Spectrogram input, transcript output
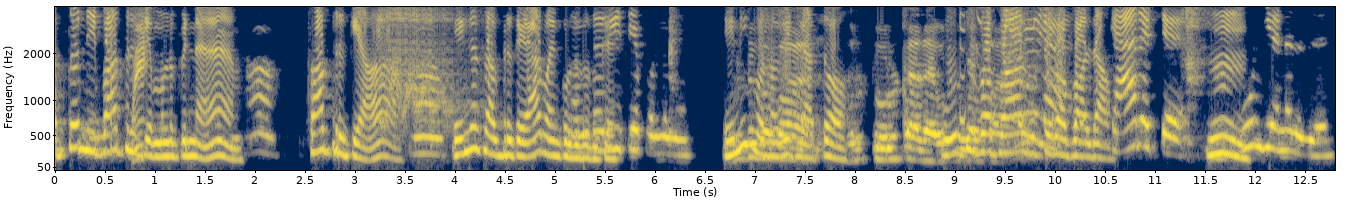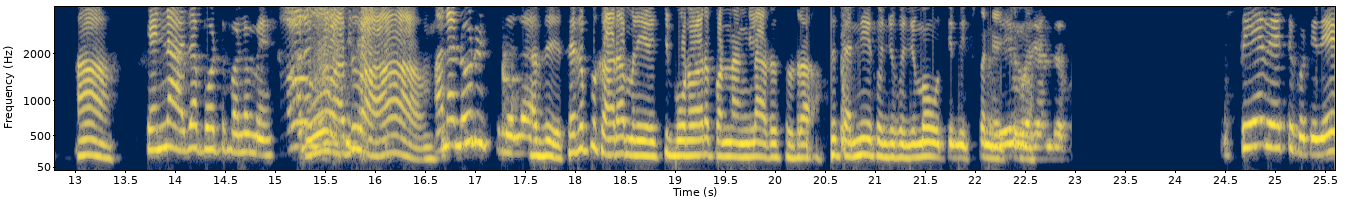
அத்தோ நீ பாத்திருக்கிய முன்ன பின்ன? சாப்பிட்டிருக்கியா? எங்க சாப்பிட்டிருக்க? யார் வாங்கி கொடுத்துருக்கு வீட்லயே பண்ணுமே என்ன பண்ண வீட்டுல அத்தோ உருட்டு உருட்டாத உருட்டு கோபால் தான். கேரட் ம். பூந்தி என்னது ஆ. சென்னா அதான் போட்டு பண்ணுமே. ஓ அதுவா? ஆனா நூடுல்ஸ் இல்ல. அது சிகப்பு காராமணியை வச்சு போன வாரம் பண்ணாங்களா? அதை சொல்றா. அது தண்ணியை கொஞ்சம் கொஞ்சமா ஊத்தி மிக்ஸ் பண்ணி அந்த பே வேத்து கொட்டுதே.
